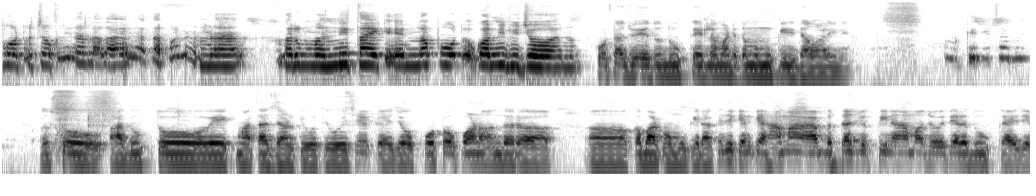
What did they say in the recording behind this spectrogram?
ફોટો છોકરીના લગાવેલા હતા પણ હમણાં મારું મન નહીં થાય કે એમના ફોટો ગમી બીજો જોવાનું. ફોટા જોઈએ તો દુઃખ થાય એટલા માટે તમે મૂકી દીધા વાળીને. મૂકી દીધા મેં. દોસ્તો આ દુઃખ તો હવે એક માતા જ જાણતી હોતી હોય છે કે જો ફોટો પણ અંદર કબાટમાં મૂકી રાખે છે. કેમ કે આમાં આ બધા જ વ્યક્તિને આમાં જોવે ત્યારે દુઃખ થાય છે.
